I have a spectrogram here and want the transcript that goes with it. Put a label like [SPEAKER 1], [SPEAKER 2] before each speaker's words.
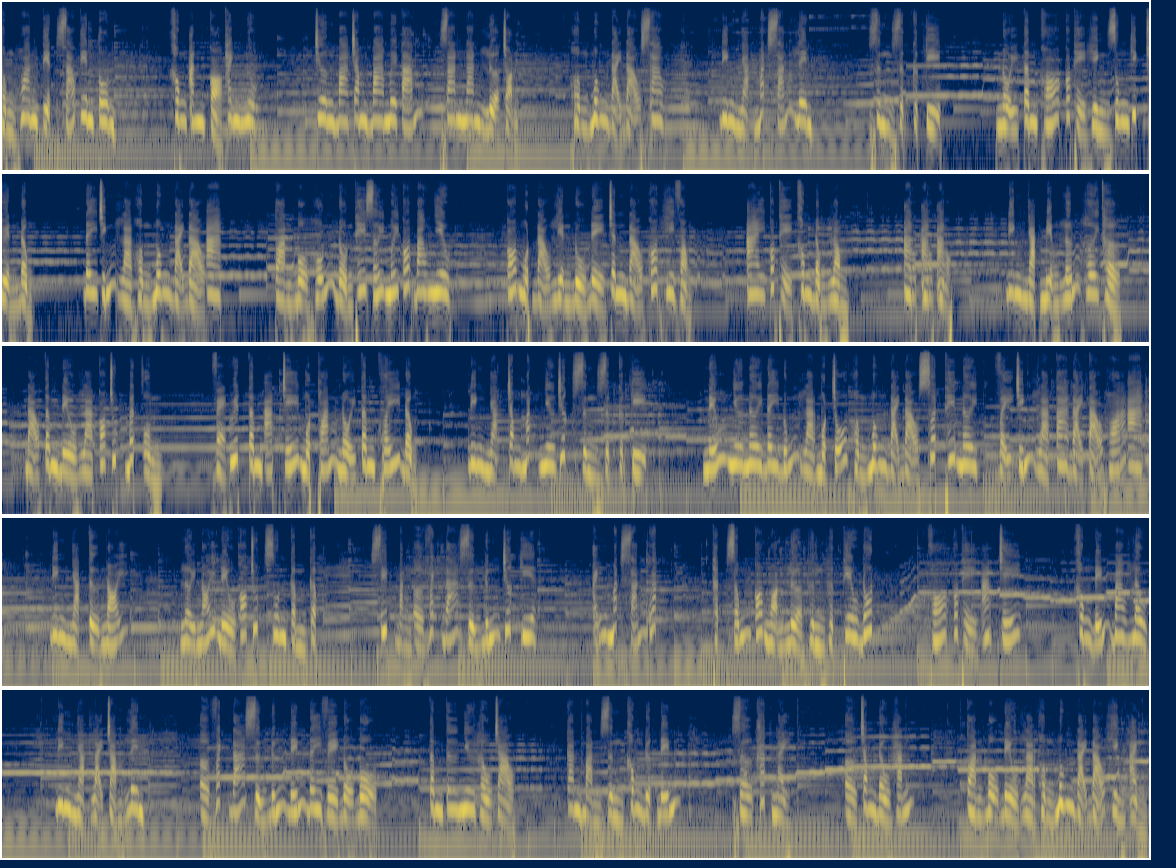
[SPEAKER 1] hồng hoang tiệt giáo tiên tôn. Không ăn cỏ thanh ngư. Chương 338 Gian nan lựa chọn. Hồng mông đại đảo sao? Đinh nhạc mắt sáng lên. Rừng rực cực kỳ. Nội tâm khó có thể hình dung kích chuyển động. Đây chính là hồng mông đại đảo A. Toàn bộ hốn độn thế giới mới có bao nhiêu? Có một đảo liền đủ để chân đảo có hy vọng. Ai có thể không đồng lòng. Ao ao ao. Đinh nhạc miệng lớn hơi thở. Đạo tâm đều là có chút bất ổn. Vẻ quyết tâm áp chế một thoáng nội tâm khuấy động. Đinh nhạc trong mắt như trước rừng rực cực kỳ. Nếu như nơi đây đúng là một chỗ hồng mông đại đảo xuất thế nơi, Vậy chính là ta đại tạo hóa A. Đinh nhạc tự nói. Lời nói đều có chút run cầm cập. Xít bằng ở vách đá dựng đứng trước kia. Ánh mắt sáng quắc. Thật giống có ngọn lửa hừng hực thiêu đốt. Khó có thể áp chế. Không đến bao lâu, Đinh nhạc lại chạm lên. Ở vách đá dựng đứng đến đây về độ bộ. Tâm tư như hầu trào. Căn bản rừng không được đến. Giờ khắc này, Ở trong đầu hắn, Toàn bộ đều là hồng mông đại đảo hình ảnh.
